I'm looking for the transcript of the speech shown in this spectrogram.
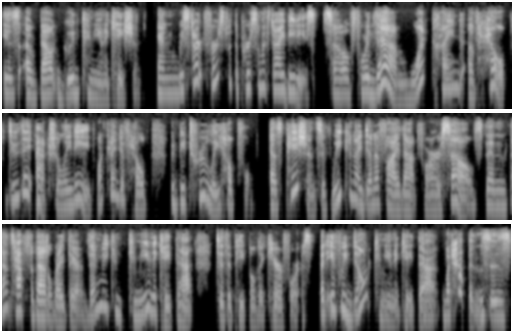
is about good communication. And we start first with the person with diabetes. So, for them, what kind of help do they actually need? What kind of help would be truly helpful? As patients, if we can identify that for ourselves, then that's half the battle right there. Then we can communicate that to the people that care for us. But if we don't communicate that, what happens is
